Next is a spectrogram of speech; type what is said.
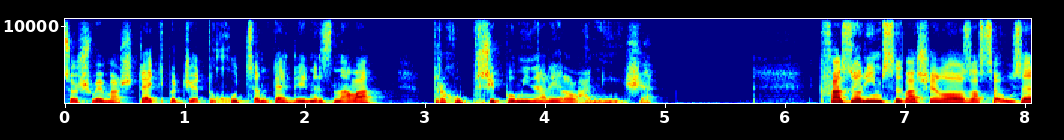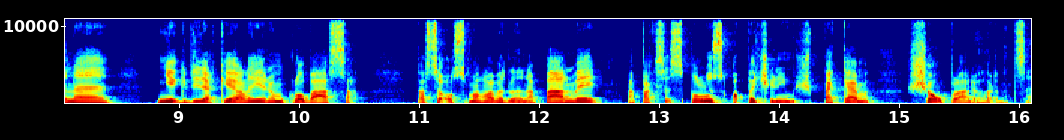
což vím až teď, protože tu chuť jsem tehdy neznala, trochu připomínali laníže. K fazolím se vařilo zase uzené, někdy taky ale jenom klobása. Ta se osmahla vedle na pánvi a pak se spolu s opečeným špekem šoupla do hrnce.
